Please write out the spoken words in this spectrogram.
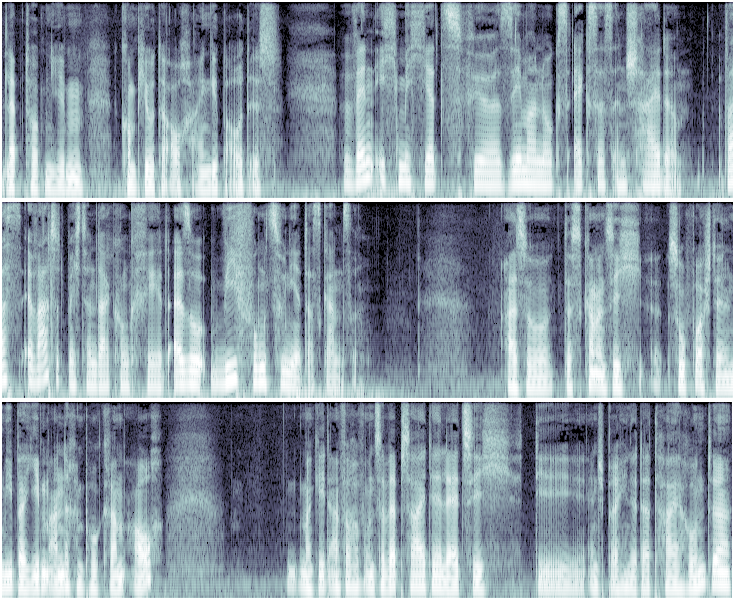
Laptop, in jedem Computer auch eingebaut ist. Wenn ich mich jetzt für Semanux Access entscheide, was erwartet mich denn da konkret? Also wie funktioniert das Ganze? Also das kann man sich so vorstellen wie bei jedem anderen Programm auch man geht einfach auf unsere Webseite, lädt sich die entsprechende Datei herunter,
